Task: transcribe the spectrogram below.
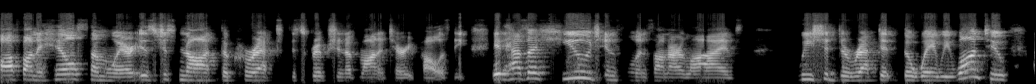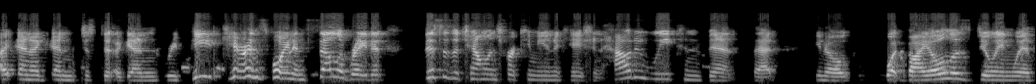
off on a hill somewhere is just not the correct description of monetary policy. It has a huge influence on our lives. We should direct it the way we want to. I, and and just to again repeat Karen's point and celebrate it. This is a challenge for communication. How do we convince that you know what Viola's doing with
